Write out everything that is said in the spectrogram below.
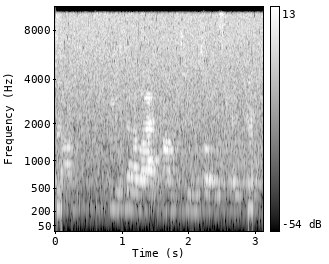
the song. He uses that a lot um, to Solveig's character.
